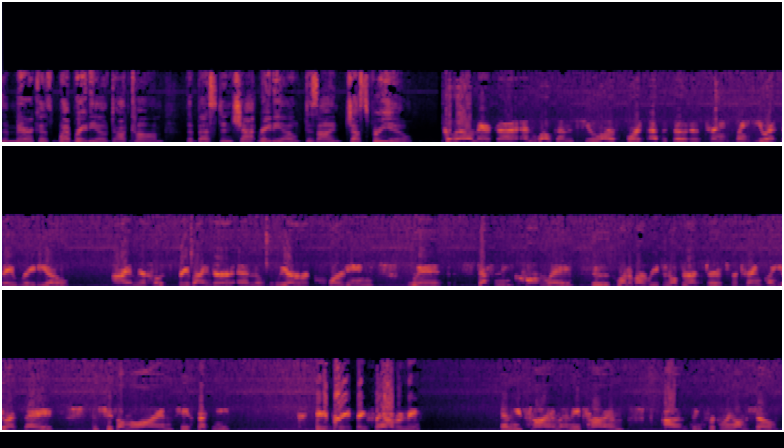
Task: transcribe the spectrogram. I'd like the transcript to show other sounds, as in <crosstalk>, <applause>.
America's Webradio.com, the best in chat radio designed just for you. Hello, America, and welcome to our fourth episode of Turning Point USA Radio. I am your host, Bree Binder, and we are recording with Stephanie Conway, who's one of our regional directors for Turning Point USA, and she's on the line. Hey, Stephanie. Hey, Bree. Thanks for having me. Anytime, anytime. Um, thanks for coming on the show.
